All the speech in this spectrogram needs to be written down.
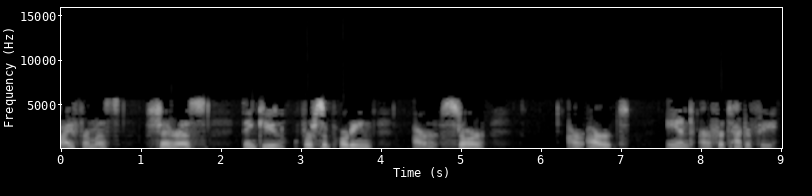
buy from us, share us. Thank you for supporting our store, our art, and our photography.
